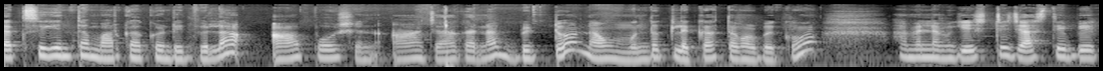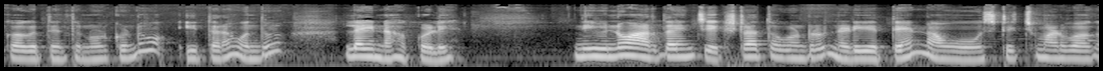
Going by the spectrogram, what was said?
ಟಕ್ಸಿಗಿಂತ ಮಾರ್ಕ್ ಹಾಕ್ಕೊಂಡಿದ್ವಲ್ಲ ಆ ಪೋರ್ಷನ್ ಆ ಜಾಗನ ಬಿಟ್ಟು ನಾವು ಮುಂದಕ್ಕೆ ಲೆಕ್ಕ ತಗೊಳ್ಬೇಕು. ಆಮೇಲೆ ನಮಗೆ ಎಷ್ಟು ಜಾಸ್ತಿ ಬೇಕಾಗುತ್ತೆ ಅಂತ ನೋಡಿಕೊಂಡು ಈ ಥರ ಒಂದು ಲೈನ್ ಹಾಕ್ಕೊಳ್ಳಿ ನೀವಿನ್ನೂ ಅರ್ಧ ಇಂಚ್ ಎಕ್ಸ್ಟ್ರಾ ತೊಗೊಂಡ್ರು ನಡೆಯುತ್ತೆ. ನಾವು ಸ್ಟಿಚ್ ಮಾಡುವಾಗ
